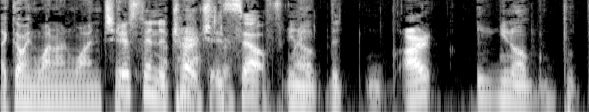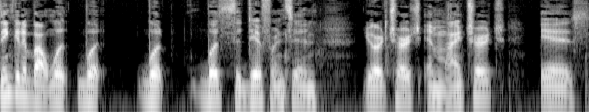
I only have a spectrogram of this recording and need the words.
like going one on one to just in the church pastor. itself, you right. know, the art, you know, thinking about what what what what's the difference in your church and my church is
